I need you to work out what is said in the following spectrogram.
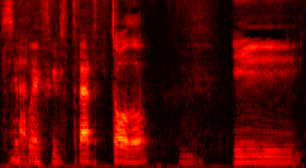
se puede filtrar todo. Mm. Y,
